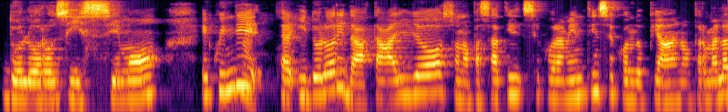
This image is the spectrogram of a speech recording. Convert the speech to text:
dolorosissimo e quindi mm. cioè, i dolori da taglio sono passati sicuramente in secondo piano. Per me la,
